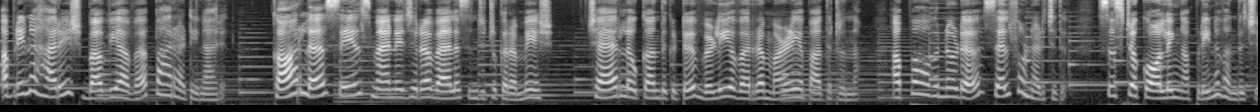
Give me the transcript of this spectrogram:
அப்படின்னு ஹரிஷ் பவ்யாவை பாராட்டினாரு. கார்ல சேல்ஸ் மேனேஜரா வேலை செஞ்சுட்டு இருக்க ரமேஷ் சேர்ல உட்காந்துக்கிட்டு வெளியே வர்ற மழைய பார்த்துட்டு இருந்தான் அப்போ அவனோட செல்போன் அடிச்சுது. சிஸ்டர் காலிங் அப்படின்னு வந்துச்சு.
